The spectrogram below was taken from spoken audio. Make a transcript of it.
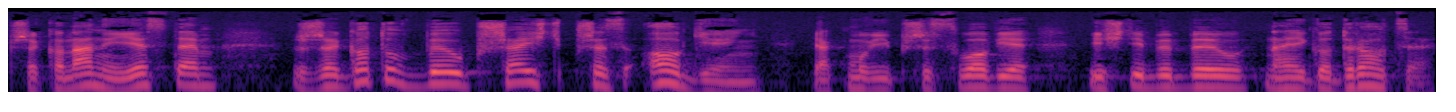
Przekonany jestem, że gotów był przejść przez ogień, jak mówi przysłowie, jeśli by był na jego drodze.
